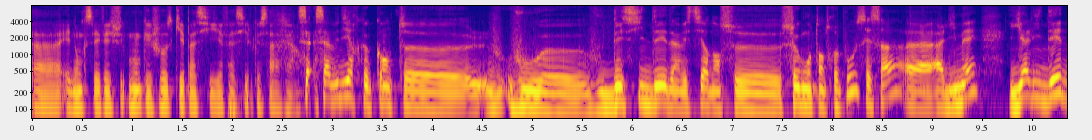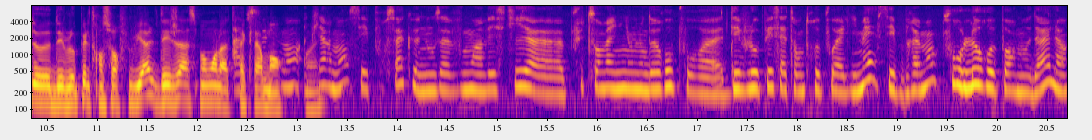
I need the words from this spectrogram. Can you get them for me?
Euh, et donc, c'est effectivement quelque chose qui n'est pas si facile que ça à faire. Ça, veut dire que quand vous, vous décidez d'investir dans ce second entrepôt, c'est ça, à Limay, il y a l'idée de développer le transport fluvial déjà à ce moment-là, très clairement. Clairement, c'est pour ça que nous avons investi plus de 120 millions d'euros pour développer cet entrepôt à Limay. C'est vraiment pour le report modal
